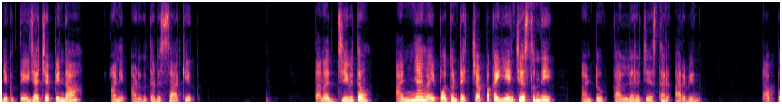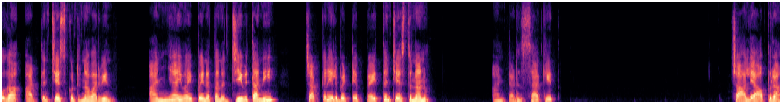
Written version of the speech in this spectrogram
నీకు తేజ చెప్పిందా? అని అడుగుతాడు సాకేత్. తన జీవితం అన్యాయం అయిపోతుంటే చెప్పక ఏం చేస్తుంది? అంటూ కల్లెర చేస్తాడు అరవింద్. తప్పుగా అర్థం చేసుకుంటున్నావు అరవింద్. అన్యాయం అయిపోయిన తన జీవితాన్ని చక్క నిలబెట్టే ప్రయత్నం చేస్తున్నాను అంటాడు సాకేత్. చాలే ఆపురా.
